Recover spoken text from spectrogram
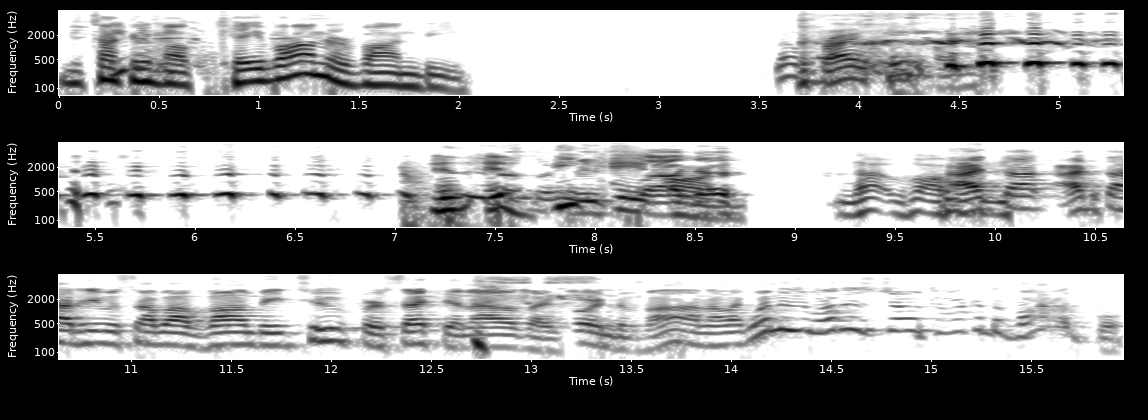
You're talking Even- about Kayvon or Von B? No, Brian King. Is is That's a weak BK saga. on? Not Von. I B. thought I thought he was talking about Von B two for a second. I was like, according to Von, I'm like, when is what is Joe talking to Von for?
